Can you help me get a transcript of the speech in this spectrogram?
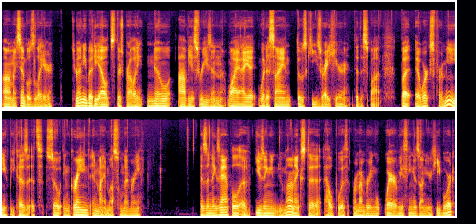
on my symbols layer. To anybody else, there's probably no obvious reason why I would assign those keys right here to the spot, but it works for me because it's so ingrained in my muscle memory. As an example of using mnemonics to help with remembering where everything is on your keyboard,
